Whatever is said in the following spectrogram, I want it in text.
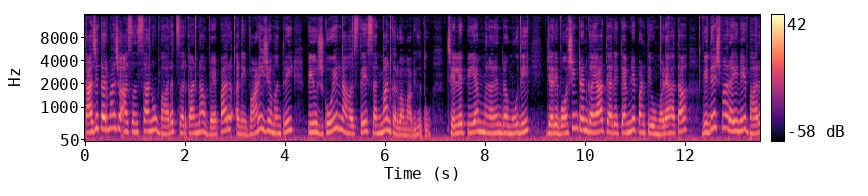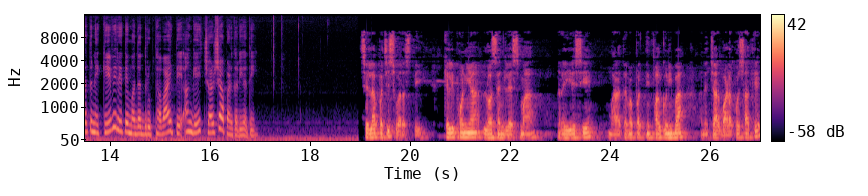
તાજેતરમાં જ આ સંસ્થાનું ભારત સરકારના વેપાર અને વાણિજ્ય મંત્રી પિયુષ ગોયલના હસ્તે સન્માન કરવામાં આવ્યું હતું. છેલ્લે પીએમ નરેન્દ્ર મોદી જ્યારે વોશિંગ્ટન ગયા ત્યારે તેમને પણ તેઓ મળ્યા હતા. વિદેશમાં રહીને ભારતને કેવી રીતે મદદરૂપ થવાય તે અંગે ચર્ચા પણ કરી હતી. છેલ્લા પચીસ વર્ષથી કેલિફોર્નિયા, લોસ એન્જલેસમાં રહીએ છીએ. મારા ધર્મપત્ની ફાલ્ગુનીબા અને ચાર બાળકો સાથે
